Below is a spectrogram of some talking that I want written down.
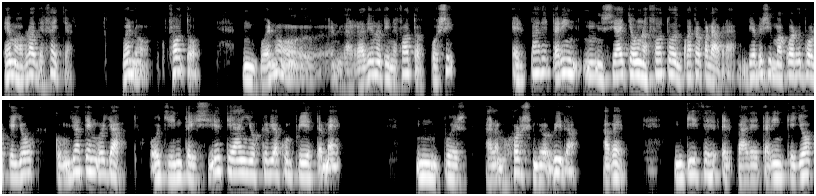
hemos hablado de fechas. Bueno, fotos. Bueno, la radio no tiene fotos. Pues sí, el padre Tarín se ha hecho una foto en cuatro palabras. Voy a ver si me acuerdo porque yo, como ya tengo ya 87 años que voy a cumplir este mes, mm, pues a lo mejor se me olvida. A ver, dice el padre Tarín que yo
